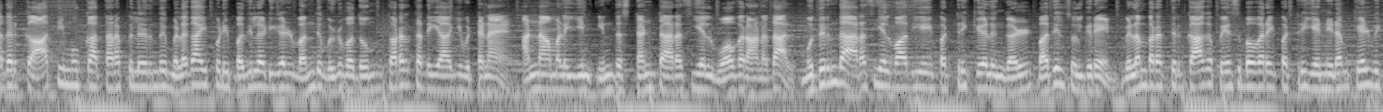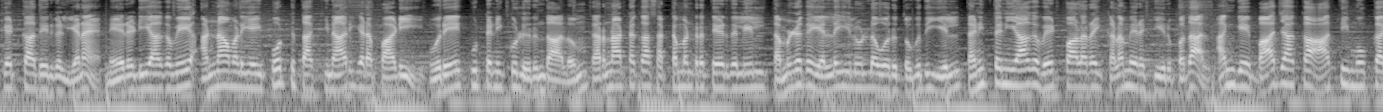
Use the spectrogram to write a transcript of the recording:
அதற்கு அதிமுக தரப்பிலிருந்து மிளகாய்ப்பொடி பதிலடிகள் வந்து விழுவதும் தொடர்கதையாகிவிட்டன. அண்ணாமலையின் இந்த ஸ்டண்ட் அரசியல் ஓவர் ஆனதால் முதிர்ந்த அரசியல்வாதியை பற்றி கேளுங்கள் பதில் சொல்கிறேன். விளம்பரத்திற்காக பேசுபவரை பற்றி என்னிடம் கேள்வி கேட்காதீர்கள் என நேரடியாகவே அண்ணாமலையை போட்டு தாக்கினார் எடப்பாடி. ஒரே கூட்டணிக்குள் இருந்தாலும் கர்நாடகா சட்டமன்ற தேர்தலில் தமிழக எல்லையில் உள்ள ஒரு தொகுதியில் தனித்தனியாக வேட்பாளரை களமிறக்கி இருப்பதால் அங்கே பாஜக அதிமுக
